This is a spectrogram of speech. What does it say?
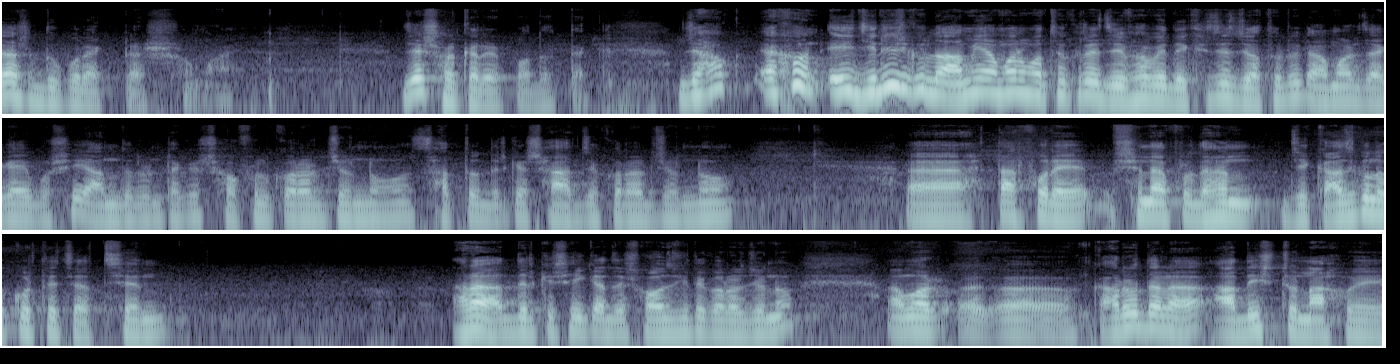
জাস্ট দুপুর একটার সময়। যে সরকারের পদত্যাগ। যা হোক, এখন এই জিনিসগুলো আমি আমার মতো করে যেভাবে দেখেছি, যতটুকু আমার জায়গায় বসে আন্দোলনটাকে সফল করার জন্য, ছাত্রদেরকে সাহায্য করার জন্য তারপরে সেনাপ্রধান যে কাজগুলো করতে চাচ্ছেন তারাদেরকে সেই কাজে সহযোগিতা করার জন্য আমার কারও দ্বারা আদিষ্ট না হয়ে,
